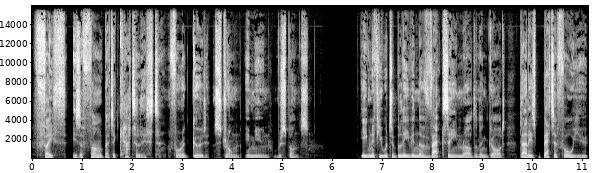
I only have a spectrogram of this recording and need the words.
Faith is a far better catalyst for a good, strong immune response. Even if you were to believe in the vaccine rather than God, that is better for you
